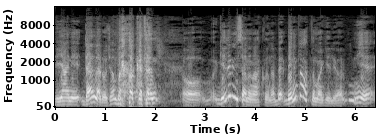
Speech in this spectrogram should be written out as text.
Yani derler hocam hakikaten o, gelir insanın aklına. Be- benim de aklıma geliyor. Niye?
